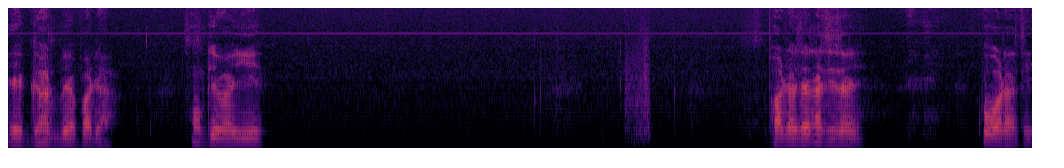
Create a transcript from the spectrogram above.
એક ઘર બે પાડા. શું કહેવાય એ? ફાડા શેનાથી થાય? કુવાડાથી.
